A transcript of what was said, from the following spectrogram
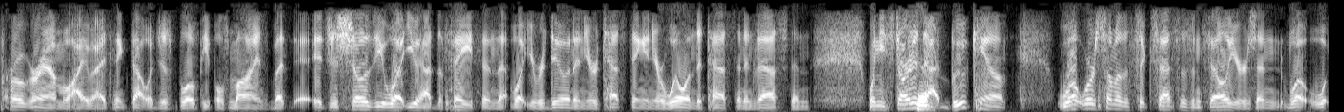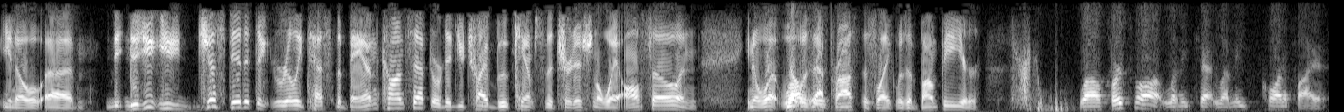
program, I, I think that would just blow people's minds. But it just shows you what you had the faith in that what you were doing and you're testing and you're willing to test and invest. And when you started that boot camp, what were some of the successes and failures and what, what you know uh did you you just did it to really test the band concept or did you try boot camps the traditional way also and you know what what was that process like was it bumpy or well, first of all, let me let me quantify it.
